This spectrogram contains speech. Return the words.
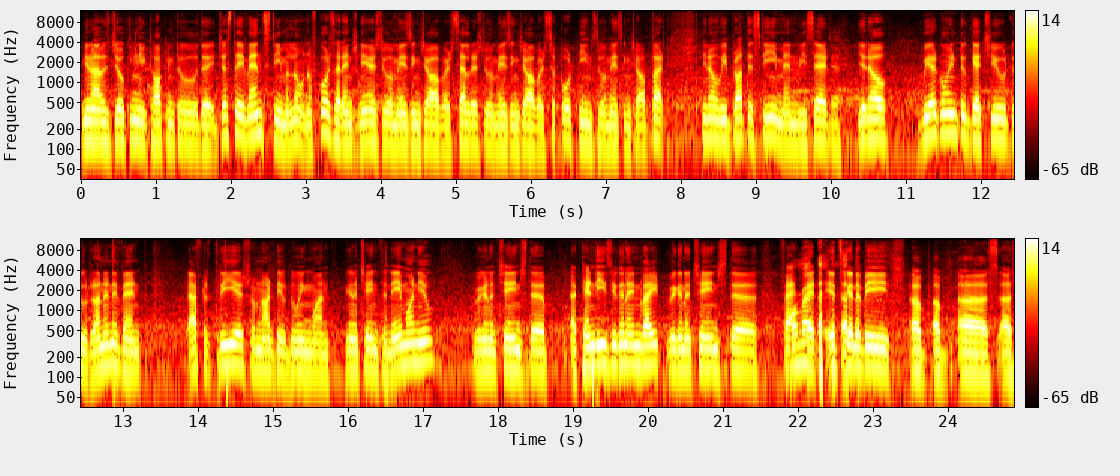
you know, I was jokingly talking to the, just the events team alone. Of course, our engineers do amazing job, our sellers do amazing job, our support teams do amazing job, but, you know, we brought this team and we said, Yeah. you know, we are going to get you to run an event after three years from not do- doing one, we're going to change the name on you, we're going to change the attendees you're going to invite, we're going to change the fact Format. that it's going to be a, a, a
